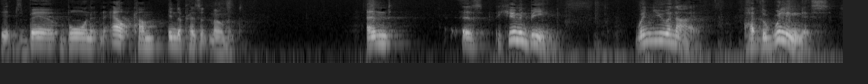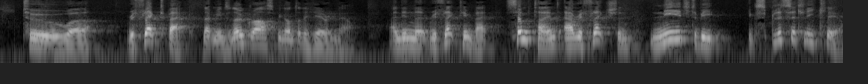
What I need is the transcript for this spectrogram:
It's bear, born an outcome in the present moment. And as a human being, when you and I have the willingness to uh, reflect back. That means no grasping onto the here and now. And in the reflecting back, sometimes our reflection needs to be explicitly clear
